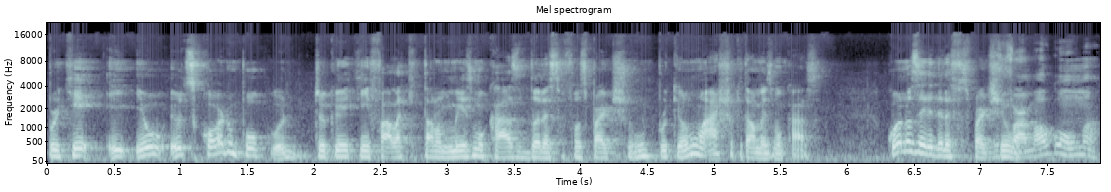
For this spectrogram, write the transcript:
Porque eu, eu discordo um pouco de quem- fala que tá no mesmo caso do The Last of Us Part 1, porque eu não acho que tá no mesmo caso. Quando eu zerei The Last of Us Part De 1, forma alguma.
